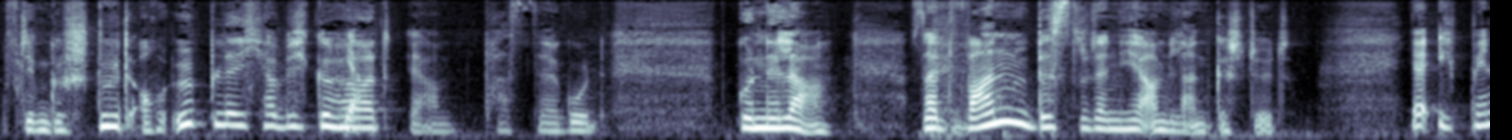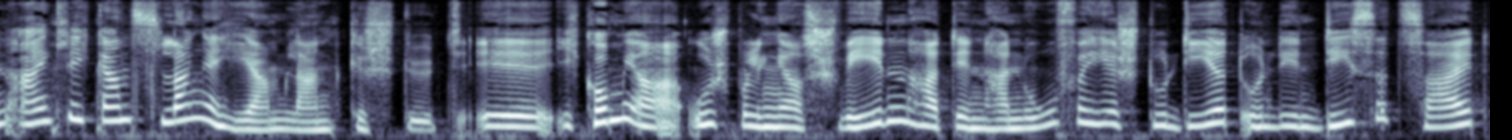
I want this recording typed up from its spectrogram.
auf dem Gestüt auch üblich, habe ich gehört. Ja. ja, passt sehr gut. Gunilla, seit wann bist du denn hier am Landgestüt? Ja, ich bin eigentlich ganz lange hier am Landgestüt. Äh, ich komme ja ursprünglich aus Schweden, hatte in Hannover hier studiert und in dieser Zeit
